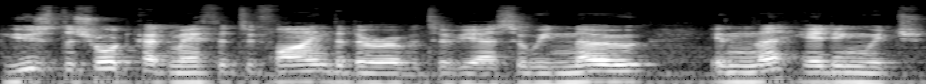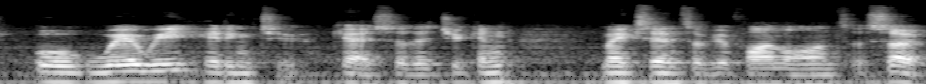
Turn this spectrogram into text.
use the shortcut method to find the derivative here so we know in the heading which or where we're heading to. Okay, so that you can make sense of your final answer. So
